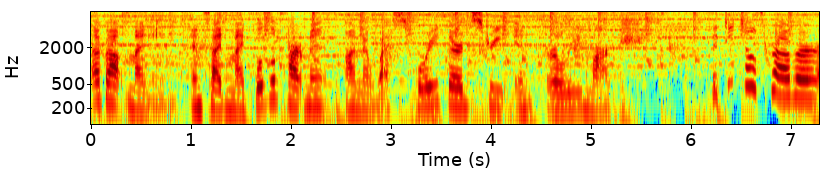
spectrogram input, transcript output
about money inside Michael's apartment on West 43rd Street in early March. The details, however,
